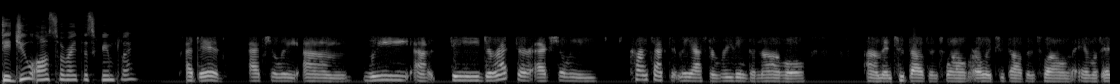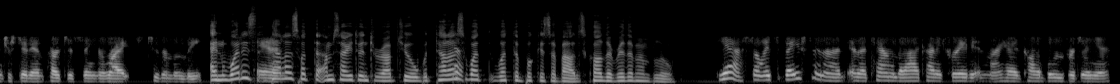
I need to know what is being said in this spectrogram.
Did you also write the screenplay? I did actually. Um, we uh, the director actually contacted me after reading the novel um, in 2012, early 2012, and was interested in purchasing the rights to the movie. And what is? And- tell us what. The, I'm sorry to interrupt you. But tell us what what the book is about. It's called The Rhythm and Blue. Yeah, so it's based in a in a town that I kind of created in my head called Blue, Virginia,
